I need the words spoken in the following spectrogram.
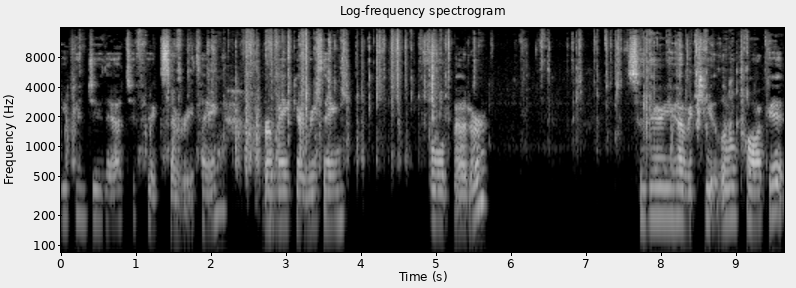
You can do that to fix everything or make everything fold better. So there you have a cute little pocket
